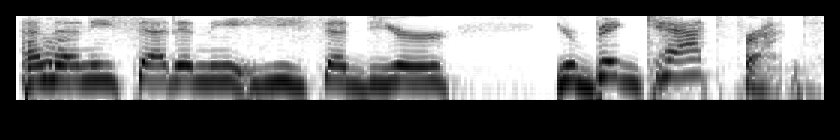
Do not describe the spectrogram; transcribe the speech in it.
And then he said, in the he said, your your big cat friend.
